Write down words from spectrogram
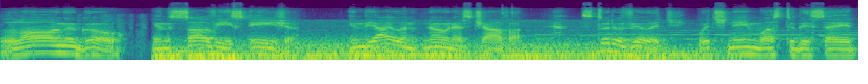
Long ago, in Southeast Asia, in the island known as Java, stood a village which name was to be said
